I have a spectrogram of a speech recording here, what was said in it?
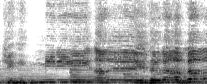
君に会えたなら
